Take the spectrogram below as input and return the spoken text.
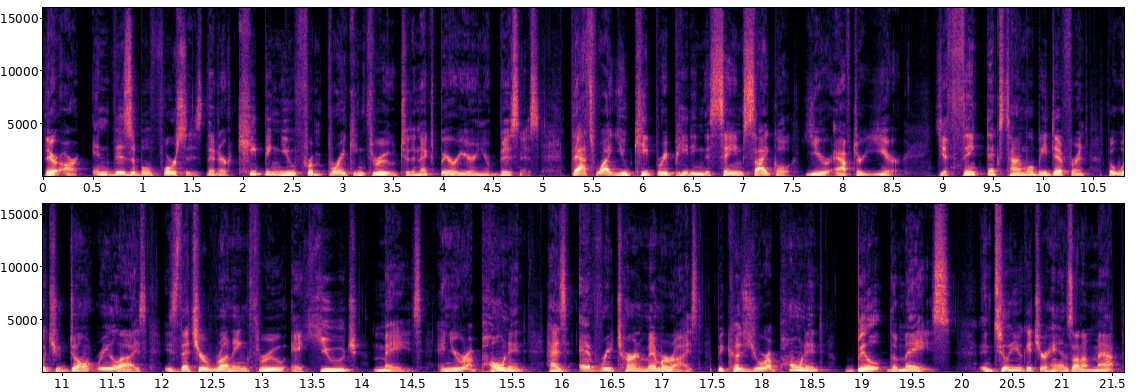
There are invisible forces that are keeping you from breaking through to the next barrier in your business. That's why you keep repeating the same cycle year after year. You think next time will be different, but what you don't realize is that you're running through a huge maze, and your opponent has every turn memorized because your opponent built the maze. Until you get your hands on a map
